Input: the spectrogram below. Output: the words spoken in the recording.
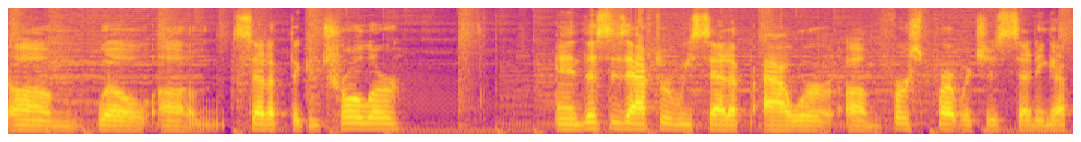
um, will um, set up the controller. And this is after we set up our um, first part which is setting up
